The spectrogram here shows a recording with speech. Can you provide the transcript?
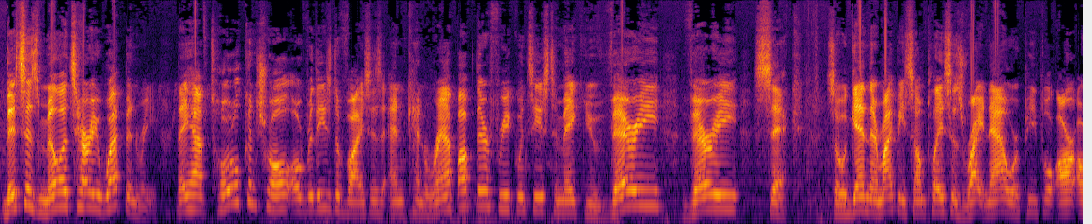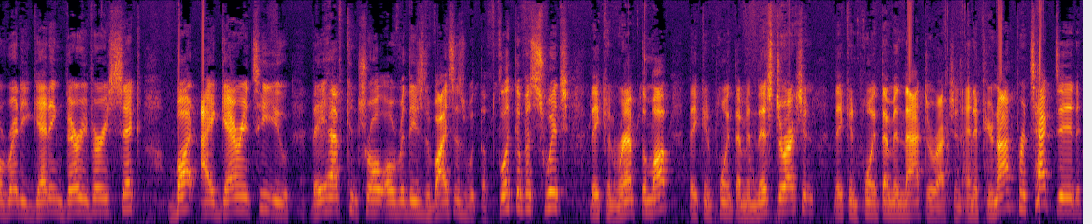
This is military weaponry. They have total control over these devices and can ramp up their frequencies to make you very, very sick. So again, there might be some places right now where people are already getting very, very sick, but I guarantee you they have control over these devices with the flick of a switch. They can ramp them up, they can point them in this direction, they can point them in that direction. And if you're not protected,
